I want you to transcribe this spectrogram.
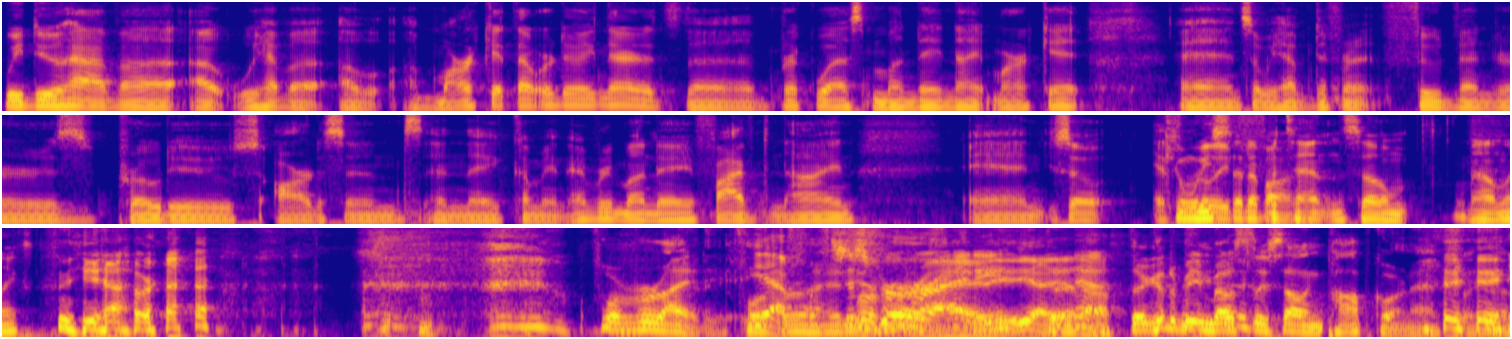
we do have a, a we have a, a, a market that we're doing there. It's the Brick West Monday night market. And so we have different food vendors, produce, artisans, and they come in every Monday, five to nine. And so it's Can we really set up fun. a tent and sell mountain lakes? yeah, right. For variety. For Yeah, variety. just for variety. Yeah, you know. They're going to be mostly selling popcorn, actually. That's-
